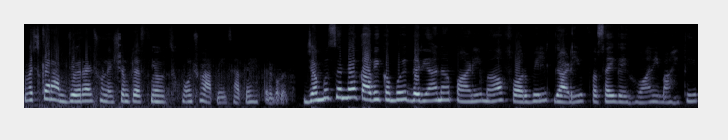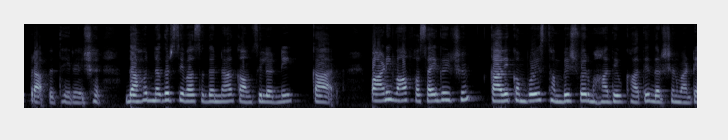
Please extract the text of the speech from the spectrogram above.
નમસ્કાર, આપ જોઈ રહ્યા છો નેશન પ્લસ ન્યૂઝ. હું છું આપની સાથે હેતલ ભગત. જંબુસરના કાવી કંબોઈ દરિયાના પાણીમાં ફોર વ્હીલ ગાડી ફસાઈ ગઈ હોવાની માહિતી પ્રાપ્ત થઈ રહી છે. દાહોદ નગર સેવા સદનના કાઉન્સિલરની કાર પાણીમાં ફસાઈ ગઈ છે. કાવી કંબોએ સ્તંભેશ્વર મહાદેવ ખાતે દર્શન માટે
